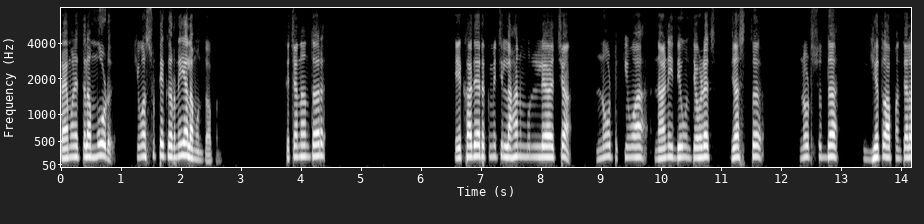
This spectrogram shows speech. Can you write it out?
काय म्हणे त्याला मोड किंवा सुटे करणे याला म्हणतो आपण. त्याच्यानंतर एखाद्या रकमेची लहान मूल्याच्या नोट किंवा नाणी देऊन तेवढ्याच जास्त नोट सुद्धा घेतो आपण. त्याला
